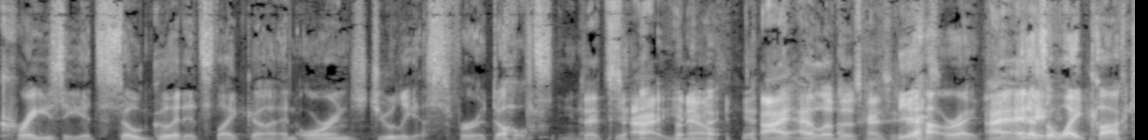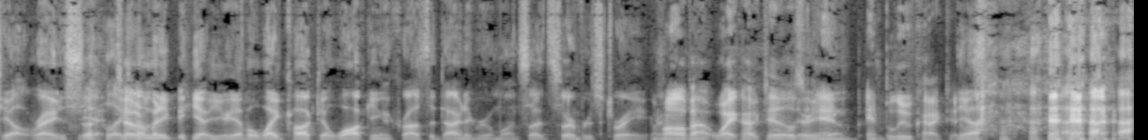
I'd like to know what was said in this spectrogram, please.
crazy. It's so good. It's like uh, an orange Julius for adults. You know? That's Yeah, uh, you know right, yeah. I, I love those kinds of. Yeah, right. I, and it's a white cocktail, right? So, Yeah, like, how totally. many? Yeah, you have a white cocktail walking across the dining room on that server's tray. I'm all about white cocktails and, and blue cocktails. Yeah,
